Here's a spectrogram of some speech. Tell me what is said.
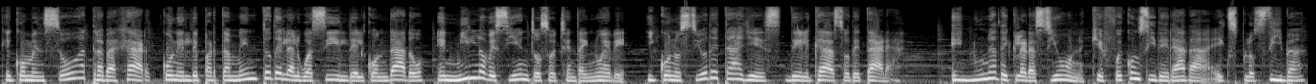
que comenzó a trabajar con el departamento del alguacil del condado en 1989 y conoció detalles del caso de Tara. En una declaración que fue considerada explosiva,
